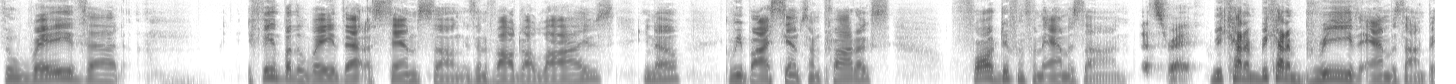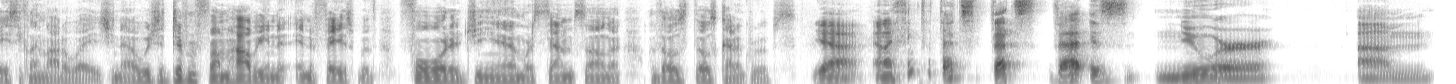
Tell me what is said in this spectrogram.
the way that you think about the way that a Samsung is involved in our lives, you know, we buy Samsung products far different from Amazon. That's right. We kind of we kind of breathe Amazon basically in a lot of ways, you know, which is different from how we interface with Ford or GM or Samsung or, or those those kind of groups. Yeah, and I think that that's that's that is newer. Um,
